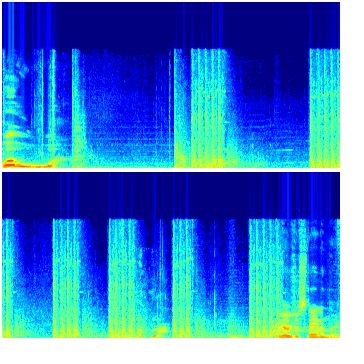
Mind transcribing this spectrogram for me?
Whoa! Like I was just standing there.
